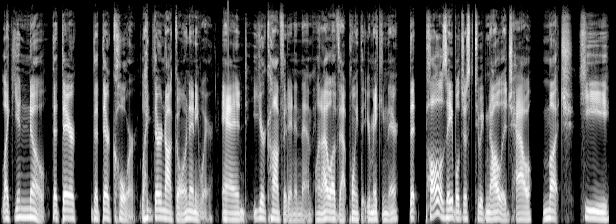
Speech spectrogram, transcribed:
like you know that they're that they're core, like they're not going anywhere and you're confident in them. And I love that point that you're making there that Paul is able just to acknowledge how much he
